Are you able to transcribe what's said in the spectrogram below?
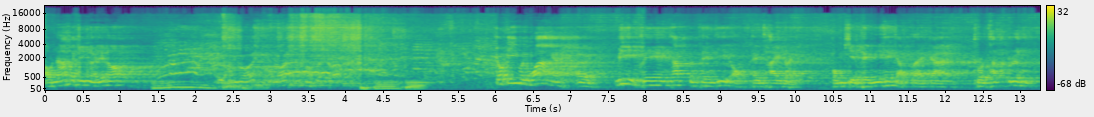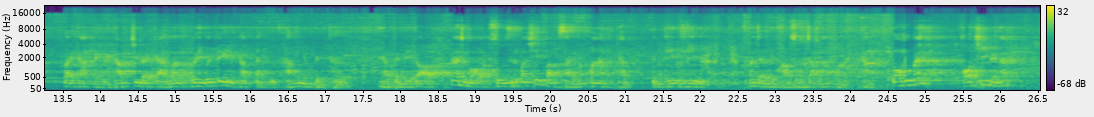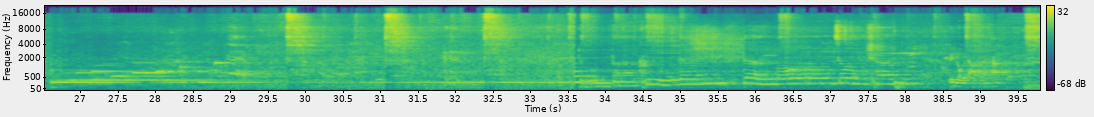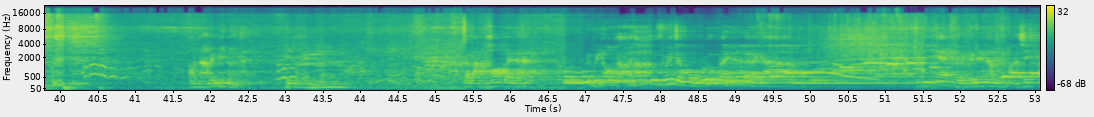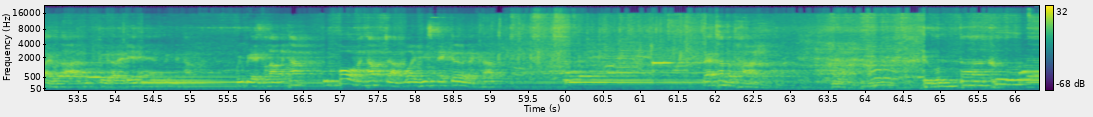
เอาน้ำมากินหน่อยได้เนาะร้อยร้อยเก้าอี้มันว่างไง เออ มีอีกเพลงครับ เป็นเพลงที่ออกไทยๆหน่อย ผมเขียนเพลงนี้ให้กับรายการโทรทัศน์เรื่องรายการหนึ่งนะครับ ชื่อรายการว่า r e w e d d i n g นะครับ แต่อีกครั้งยังเป็นเธอนะครับเพลงนี้ก็น่าจะเหมาะกับศูนย์ศิลปาชีพบางไทรมากๆนะครับ เป็นที่ที่น่าจะมีความทรงจำมากมายครับ ลองดูไหมขอคีย์หน่อยฮะด มองจ้องฉันเป็นโนดับนะครับ เอาน้ำให้พี่หน่อยนะพี่หน่อยเล่นเลยกำลังเคาะเลยนะฮะคือพี่โนของเรานะครับ คุณสวิทจากวงรูปไรเดอร์นะครับวิธีแก้เขินคือแนะนำสมาชิกไปเวลาเกิดอะไรเดนแอนขึ้นนะครับวิเบสของเรานะครับ คุณโป้นะครับจากบอยพิสเนเกอร์นะครับ และท่านประธาน ดวงตาคู่นั้น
